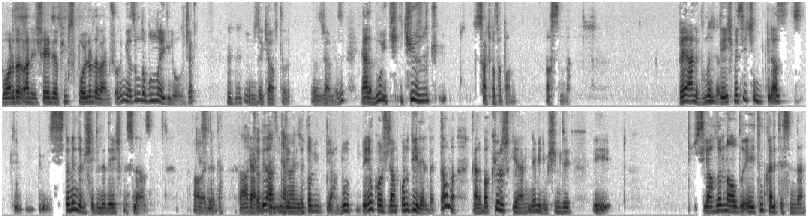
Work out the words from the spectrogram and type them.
Bu arada hani şey de yapayım spoiler da vermiş olayım. Yazım da bununla ilgili olacak. Hı hı. Önümüzdeki hafta yazacağım yazı. Yani bu iki, iki yüzlük saçma sapan aslında. Ve yani bunun Evet. değişmesi için biraz sistemin de bir şekilde değişmesi lazım. Kesinlikle. Daha Yani biraz ince, temelli. tabii ya bu benim konuşacağım konu değil elbette ama yani bakıyoruz ki yani ne bileyim şimdi e, siyahların aldığı eğitim kalitesinden,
